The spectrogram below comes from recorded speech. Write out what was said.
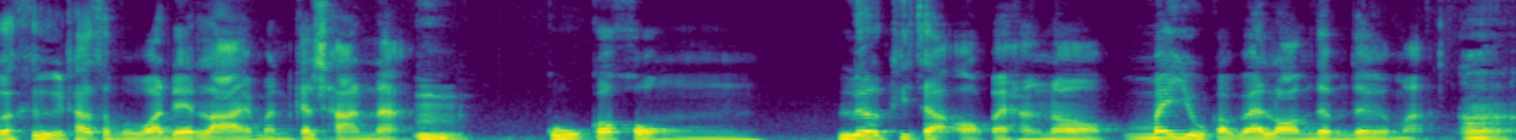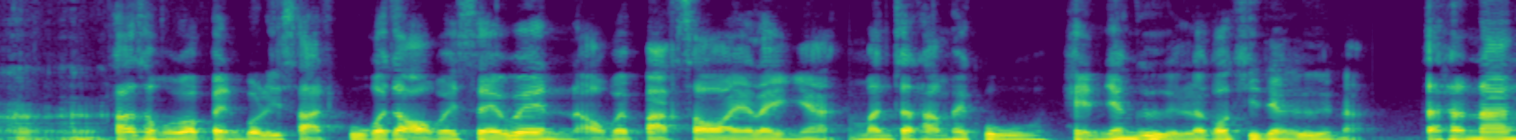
ก็คือถ้าสมมุติว่า deadline มันกระชั้นอะอืมกูก็คง เลือกที่จะออกไปข้างนอก ไม่อยู่กับแวดล้อมเดิมๆอะอ่าอ่าอ่าถ้าสมมติว่าเป็นบริษัทกูก็จะออกไปเซเว่นออกไปปากซอยอะไรอย่างเงี้ย มันจะทำให้กูเห็นอย่างอื่นแล้วก็คิดอย่างอื่นอะ แต่ถ้านั่ง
